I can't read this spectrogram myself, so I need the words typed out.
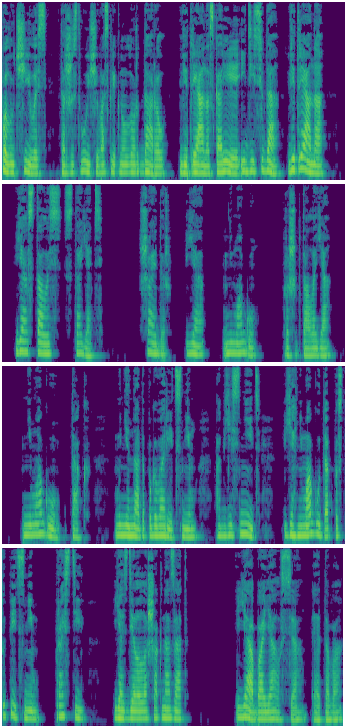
«Получилось!» — торжествующе воскликнул лорд Даррелл. «Витриана, скорее, иди сюда! Витриана!» Я осталась стоять. «Шайдер, «Я не могу», — прошептала я. «Не могу так. Мне надо поговорить с ним, объяснить. Я не могу так поступить с ним. Прости». Я сделала шаг назад. «Я боялся этого»,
